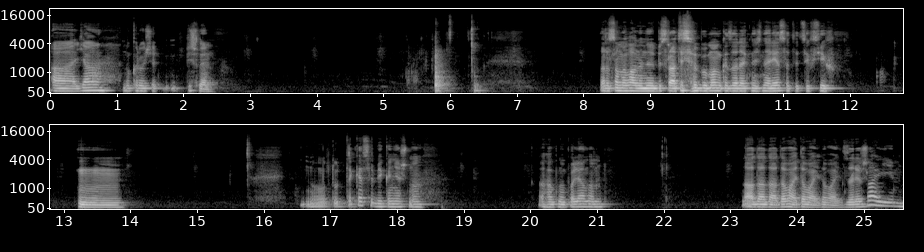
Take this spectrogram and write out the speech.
А я, ну, коротше, пішли. Зараз саме головне не обісратися, бо мамка зараз як почне рісати цих всіх. М. Ну, тут таке собі, звісно. Говно поляна. Да, да, да, давай, давай, давай. Заряджай її.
